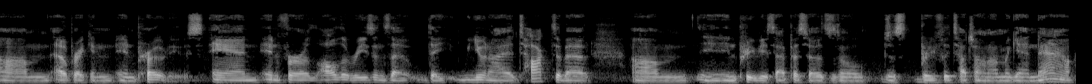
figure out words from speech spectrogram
um, outbreak in, in produce, and and for all the reasons that that you and I had talked about um, in, in, previous episodes, and I'll just briefly touch on them again now.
